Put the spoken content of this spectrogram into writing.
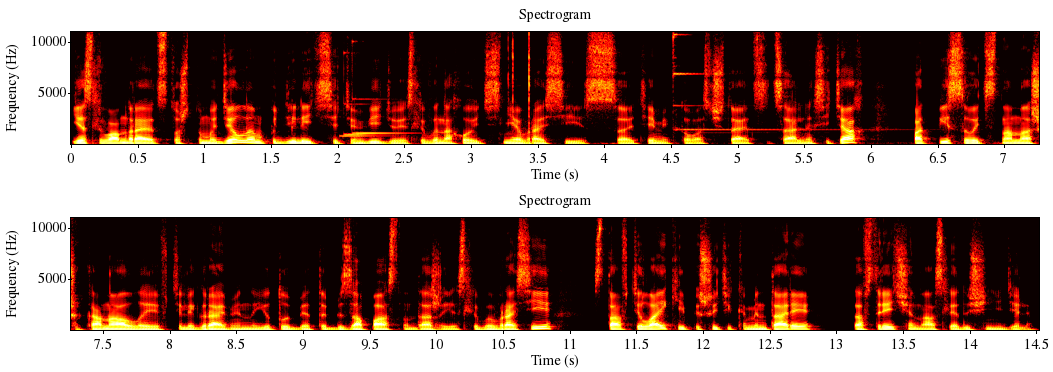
Если вам нравится то, что мы делаем, поделитесь этим видео, если вы находитесь не в России, с теми, кто вас читает в социальных сетях. Подписывайтесь на наши каналы в Телеграме, на Ютубе. Это безопасно, даже если вы в России. Ставьте лайки пишите комментарии. До встречи на следующей неделе.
